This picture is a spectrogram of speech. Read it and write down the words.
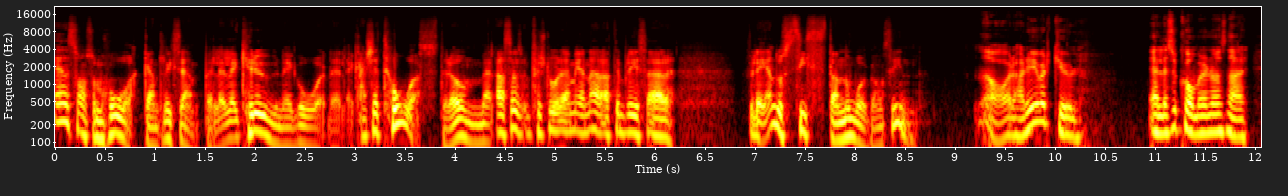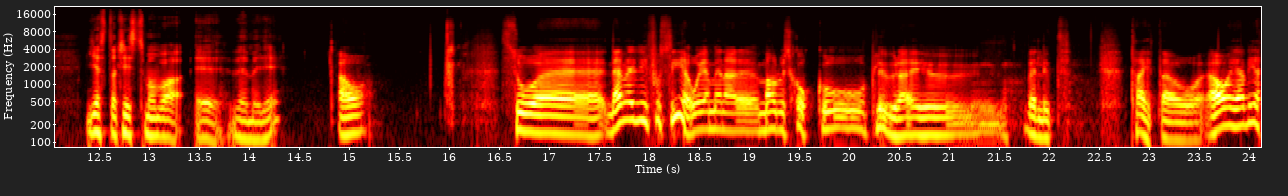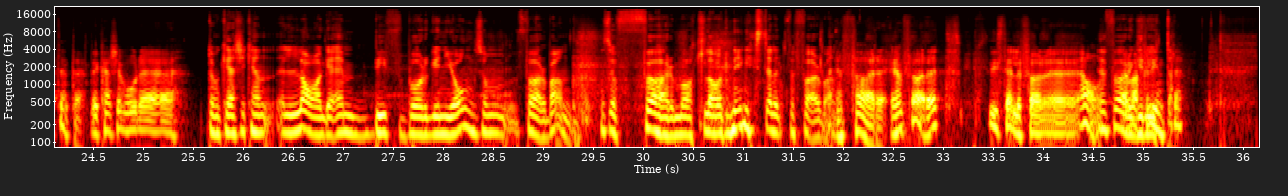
en sån som Håkan till exempel eller Krunegård eller kanske Tåström. Alltså förstår du vad jag menar? Att det blir så här. För det är ändå sista någonsin. Ja, det hade ju varit kul. Eller så kommer det någon sån här gästartist som man bara, eh, vem är det? Ja. Så, eh, nej men vi får se och jag menar Mauro Scocco och Plura är ju väldigt tajta och ja, jag vet inte. Det kanske vore de kanske kan laga en biff bourguignon som förband Alltså förmatlagning istället för förband En, för, en förrätt istället för, eh, ja, en förgryta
